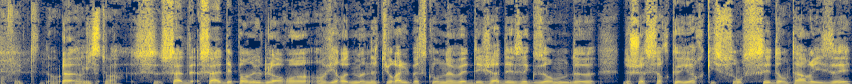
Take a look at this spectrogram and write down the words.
en fait dans, bah, l'histoire. Ça, ça, a dépendu de leur euh, environnement naturel parce qu'on avait déjà des exemples de, de chasseurs-cueilleurs qui sont sédentarisés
